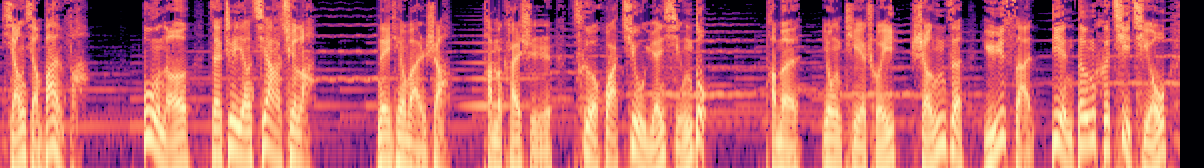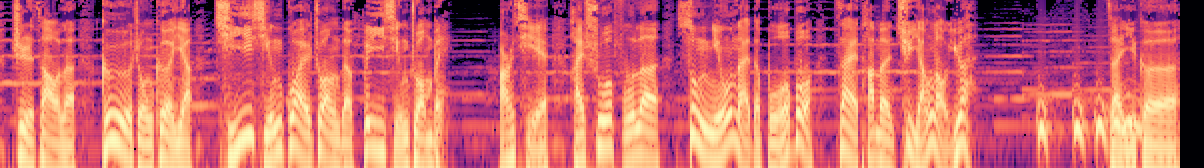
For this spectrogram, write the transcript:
想想办法，不能再这样下去了。那天晚上，他们开始策划救援行动。他们用铁锤、绳子、雨伞、电灯和气球，制造了各种各样奇形怪状的飞行装备，而且还说服了送牛奶的伯伯载他们去养老院。在一个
